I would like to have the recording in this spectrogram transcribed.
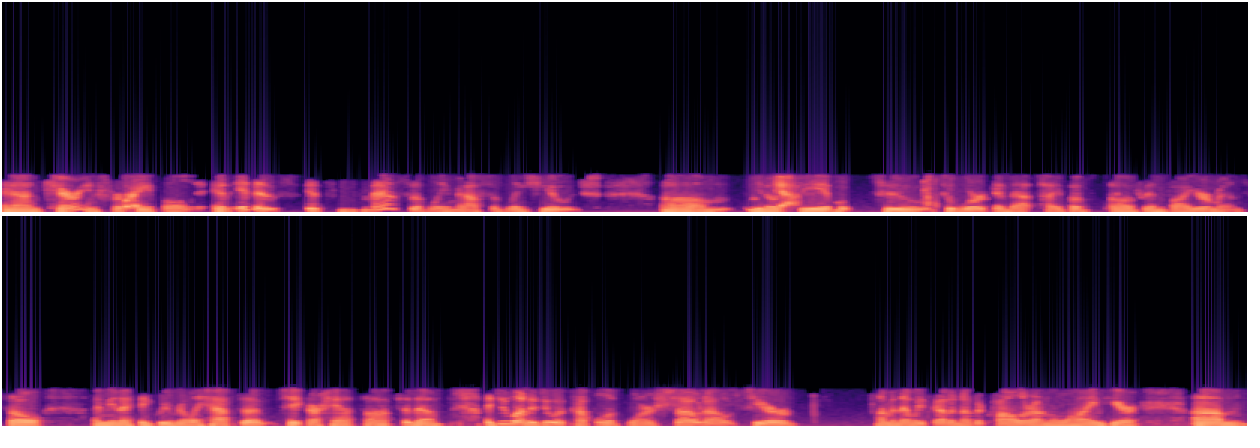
and caring for Right. people and it is it's massively massively huge um you know Yeah. to be able to to work in that type of of environment so I mean, I think we really have to take our hats off to them. I do want to do a couple of more shout outs here. Um, and then we've got another caller on the line here. Um,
